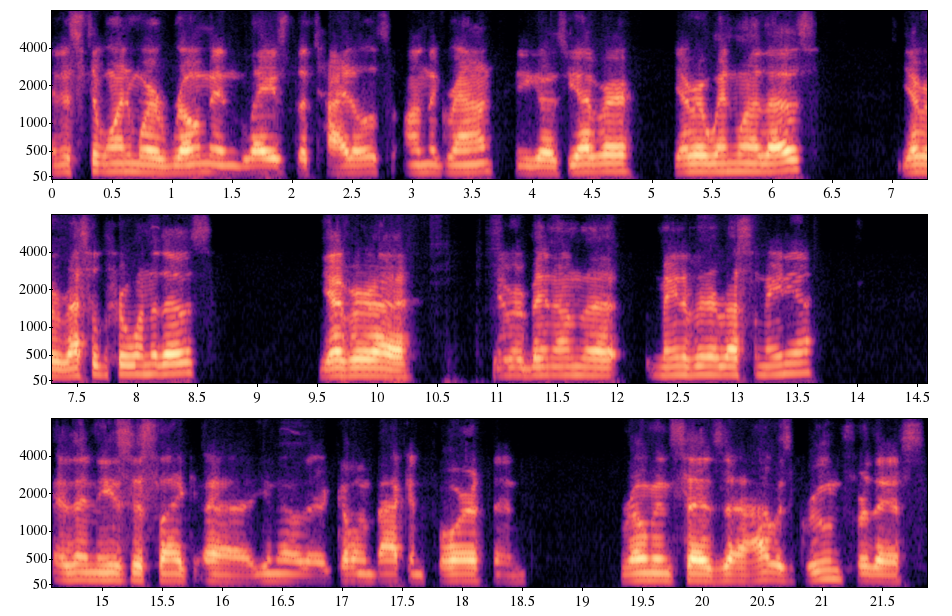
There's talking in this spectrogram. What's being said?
and it's the one where roman lays the titles on the ground. He goes you ever you ever win one of those? You ever wrestled for one of those? You ever uh you ever been on the main event of wrestlemania? And then he's just like uh you know they're going back and forth and roman says uh, i was groomed for this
